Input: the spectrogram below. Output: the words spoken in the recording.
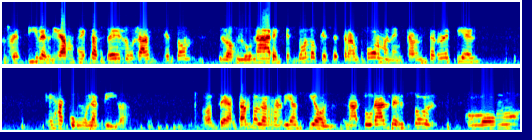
reciben, digamos, estas células que son los lunares, que son los que se transforman en cáncer de piel, es acumulativa. O sea, tanto la radiación natural del sol como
